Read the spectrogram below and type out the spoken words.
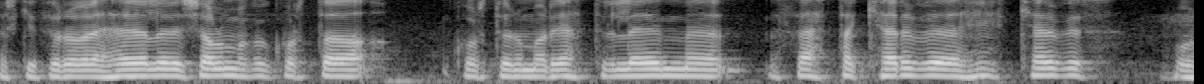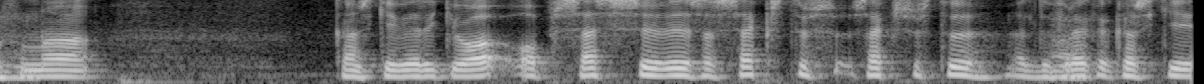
kannski þurfa að vera heiðarlega við sjálfum okkur hvort að hvort erum að réttri leið með, með þetta kerfið eða hitt kerfið og svona kannski verið ekki o- obsessi við þessa sextu, sexu stuð heldur Já. frekar kannski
